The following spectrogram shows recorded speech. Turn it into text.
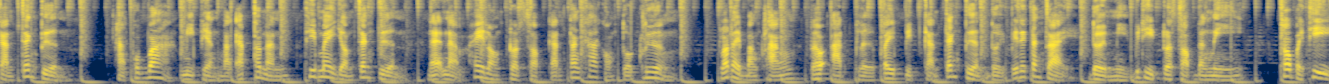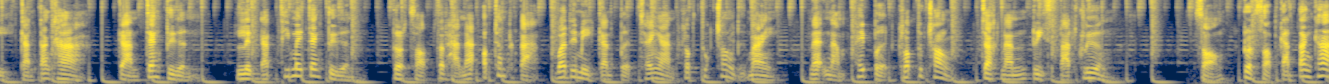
การแจ้งเตือนหากพบว่ามีเพียงบางแอปเท่านั้นที่ไม่ยอมแจ้งเตือน แนะนำให้ลองตรวจสอบการตั้งค่าของตัวเครื่อง เพราะในบางครั้งเราอาจเผลอไปปิดการแจ้งเตือนโดยไม่ได้ตั้งใจ โดยมีวิธีตรวจสอบดังนี้ เข้าไปที่การตั้งค่า การแจ้งเตือน เลือกแอปที่ไม่แจ้งเตือน ตรวจสอบสถานะออปชันต่างๆ ว่าได้มีการเปิดใช้งานครบทุกช่องหรือไม่ แนะนำให้เปิดครบทุกช่อง จากนั้นรีสตาร์ทเครื่อง 2. ตรวจสอบการตั้งค่า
